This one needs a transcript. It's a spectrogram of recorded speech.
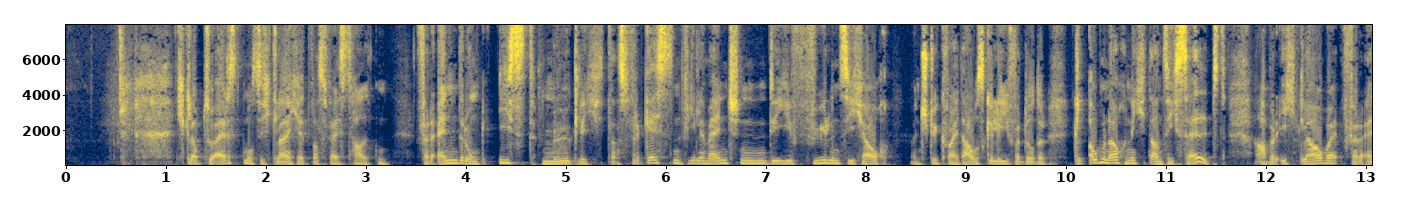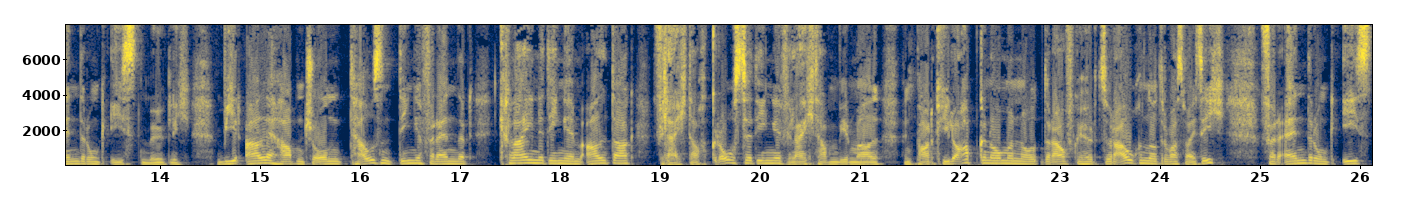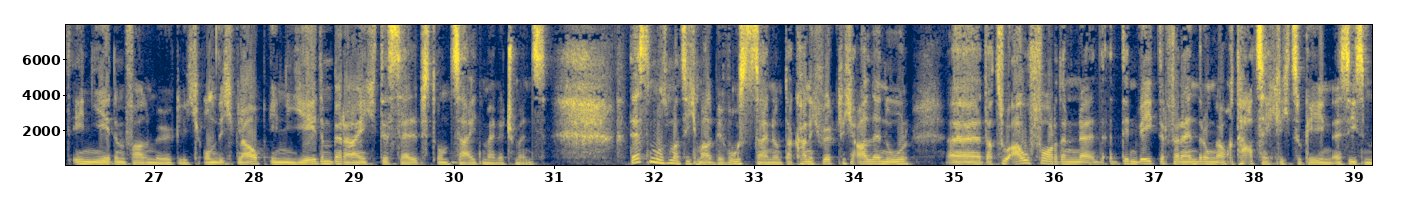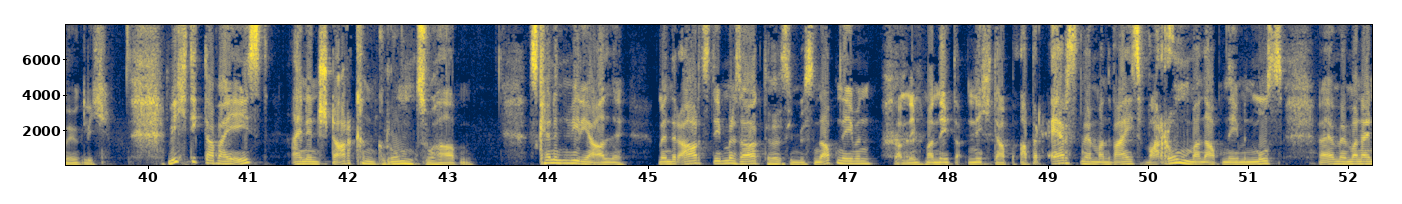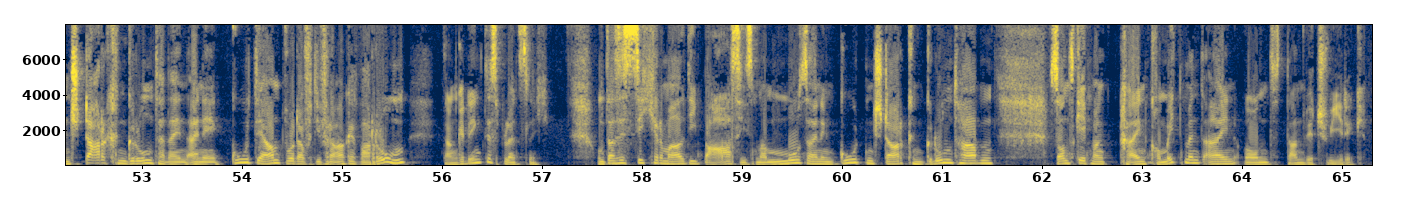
Ich glaube, zuerst muss ich gleich etwas festhalten. Veränderung ist möglich. Das vergessen viele Menschen, die fühlen sich auch ein Stück weit ausgeliefert oder glauben auch nicht an sich selbst. Aber ich glaube, Veränderung ist möglich. Wir alle haben schon tausend Dinge verändert, kleine Dinge im Alltag, vielleicht auch große Dinge, vielleicht haben wir mal ein paar Kilo abgenommen oder aufgehört zu rauchen oder was weiß ich. Veränderung ist in jedem Fall möglich und ich glaube in jedem Bereich des Selbst- und Zeitmanagements. Dessen muss man sich mal bewusst sein und da kann ich wirklich alle nur äh, dazu auffordern, äh, den Weg der Veränderung auch tatsächlich zu gehen. Es ist möglich. Wichtig dabei ist, einen starken Grund zu haben. Das kennen wir ja alle. Wenn der Arzt immer sagt, Sie müssen abnehmen, dann nimmt man nicht, nicht ab. Aber erst wenn man weiß, warum man abnehmen muss, äh, wenn man einen starken Grund hat, ein, eine gute Antwort auf die Frage, warum, dann gelingt es plötzlich. Und das ist sicher mal die Basis. Man muss einen guten, starken Grund haben, sonst geht man kein Commitment ein und dann wird schwierig.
